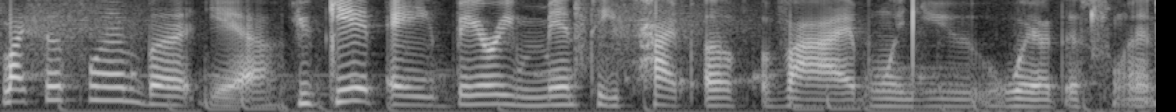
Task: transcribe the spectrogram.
like this one but yeah. You get a very minty type of vibe when you wear this one.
